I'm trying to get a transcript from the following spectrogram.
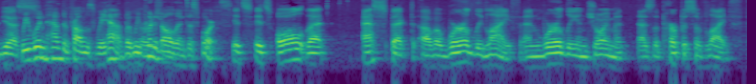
Yes. we wouldn't have the problems we have, but we Very put it all into sports. It's it's all that aspect of a worldly life and worldly enjoyment as the purpose of life.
